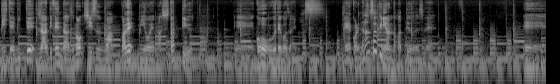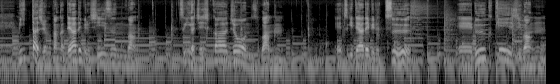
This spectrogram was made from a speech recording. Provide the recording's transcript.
見てみてザ・ディフェンダーズのシーズン1まで見終えましたっていう、えーご報告でございます、えーこれ何作品あるのかっていうとですねえー見た順番がデアデビルシーズン1次がジェシカ・ジョーンズ1、えー次デアデビル2、えールーク・ケイジ1、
